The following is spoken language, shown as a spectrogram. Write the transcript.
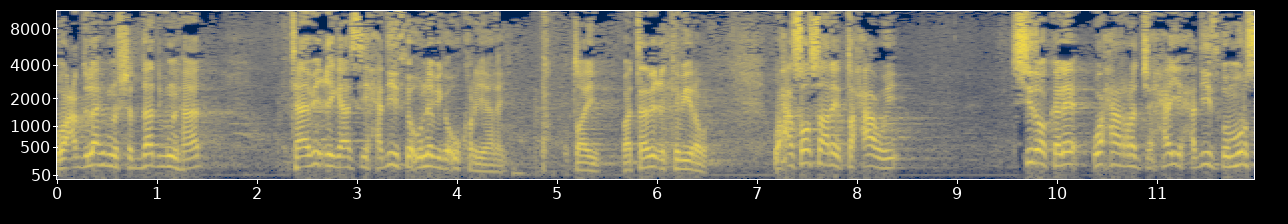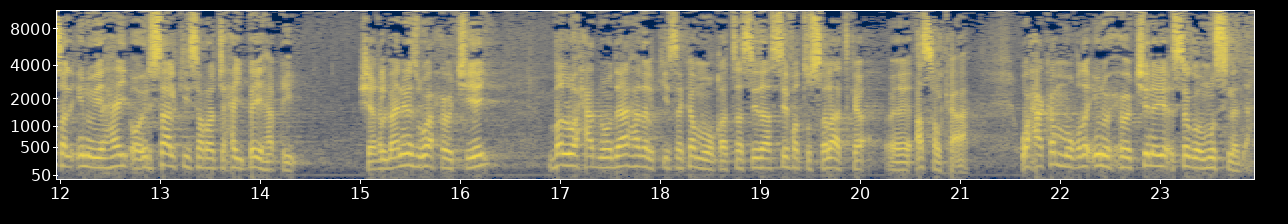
cabdulahi bnu shadaad ibnu lhaad taabicigaasi xadiidka uu nebiga u kor yeelay. Ayb waa kabiira waxaa soo saaray taxaawi. Sidoo kale waxaa rajaxay xadiidku mursal inuu yahay oo irsaalkiisa rajaxay bayhaqi. Sheekh albaaninas waa xoojiyey bal waxaad moodaa hadalkiisa ka muuqata sida sifatu salaadka asalka ah. Waxaa ka muuqda inuu xoojinayo isagoo musnad ah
